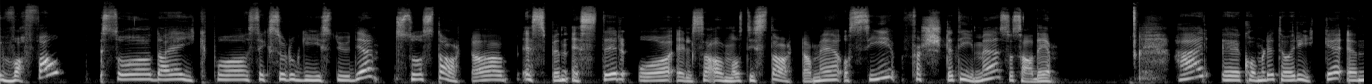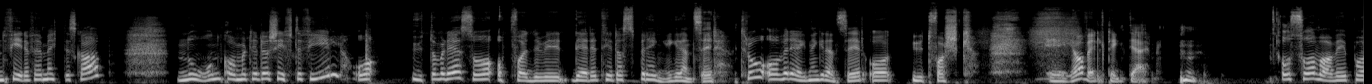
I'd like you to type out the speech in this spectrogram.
I hvert fall så da jeg gikk på sexologistudiet, så starta Espen Ester og Elsa Almås de starta med å si første time, så sa de her eh, kommer det til å ryke en fire-fem ekteskap, noen kommer til å skifte fil, og utover det så oppfordrer vi dere til å sprenge grenser. Trå over egne grenser og utforsk. Eh, ja vel, tenkte jeg. Og så var vi på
